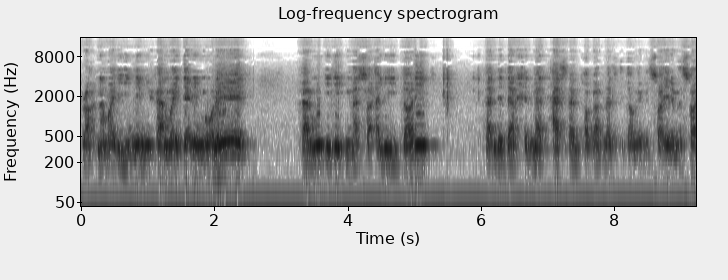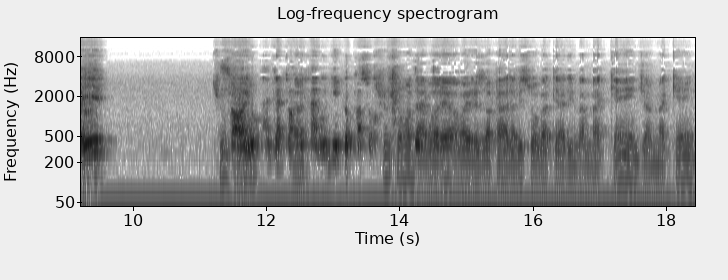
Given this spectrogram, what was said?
راهنمایی نمیفرمایید در این مورد فرمودید یک مسائلی دارید بنده در خدمت هستم تا قبل از ادامه به سایر مسائل سال حضرت عالی. فرمودید رو پاسخ چون شما درباره آقای رضا پهلوی صحبت کردین و مکین جان مکین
